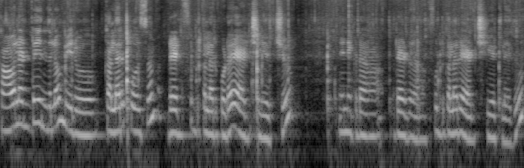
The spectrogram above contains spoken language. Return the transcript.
కావాలంటే ఇందులో మీరు కలర్ కోసం రెడ్ ఫుడ్ కలర్ కూడా యాడ్ చేయొచ్చు. నేను ఇక్కడ రెడ్ ఫుడ్ కలర్ యాడ్ చేయట్లేదు.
